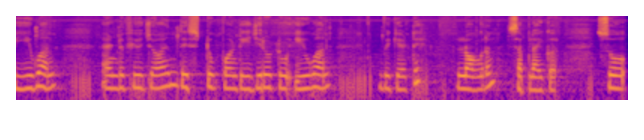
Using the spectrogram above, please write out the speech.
P1 and if you join this 2 point E0 to E1 we get a long run supply curve. So,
